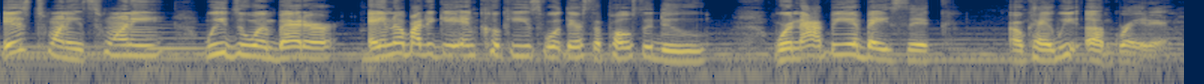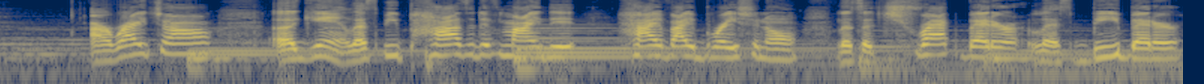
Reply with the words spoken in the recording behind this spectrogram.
It's 2020. We doing better. Ain't nobody getting cookies for what they're supposed to do. We're not being basic. Okay. We upgrading. All right, y'all. Again, let's be positive minded, high vibrational. Let's attract better. Let's be better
